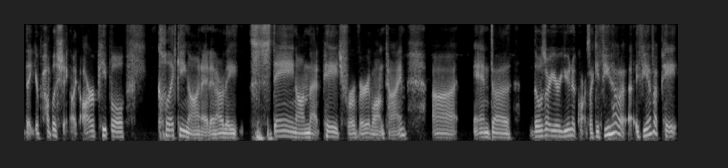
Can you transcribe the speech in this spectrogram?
that you're publishing? Like are people clicking on it and are they staying on that page for a very long time? Uh, and uh, those are your unicorns. Like if you have a if you have a page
